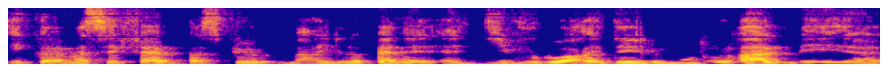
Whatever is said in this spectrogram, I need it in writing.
est quand même assez faible parce que Marine Le Pen, elle, dit vouloir aider le monde rural, mais, euh,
